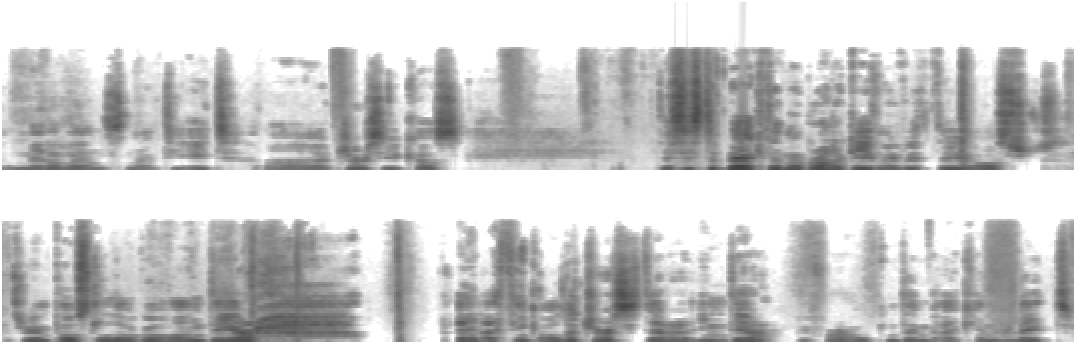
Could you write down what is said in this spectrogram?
Netherlands 98 uh, jersey because this is the bag that my brother gave me with the Austrian postal logo on there. And I think all the jerseys that are in there before I open them I can relate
